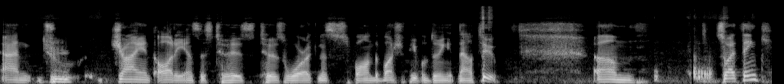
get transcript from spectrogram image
and drew mm. giant audiences to his to his work, and has spawned a bunch of people doing it now too. Um, so I think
